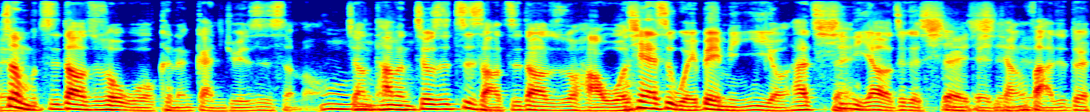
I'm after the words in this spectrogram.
政府知道，就是说我可能感觉是什么，这样他们就是至少知道，就是说好，我现在是违背民意哦，他心里要有这个想想法，就对。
